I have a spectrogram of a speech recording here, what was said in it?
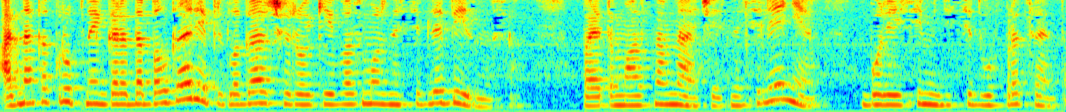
Однако крупные города Болгарии предлагают широкие возможности для бизнеса, поэтому основная часть населения, более 72%,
